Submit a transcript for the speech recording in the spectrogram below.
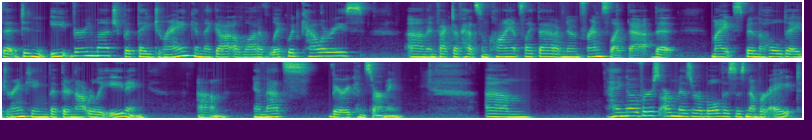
that didn't eat very much, but they drank and they got a lot of liquid calories. Um, in fact, I've had some clients like that. I've known friends like that that might spend the whole day drinking, but they're not really eating. Um, and that's very concerning. Um, hangovers are miserable. This is number eight.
